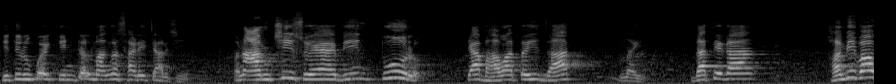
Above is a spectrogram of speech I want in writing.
किती रुपये? क्विंटल मागं साडेचारशे. आणि आमची सोयाबीन तूर त्या भावातही जात नाही. जाते का? हमी भाव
